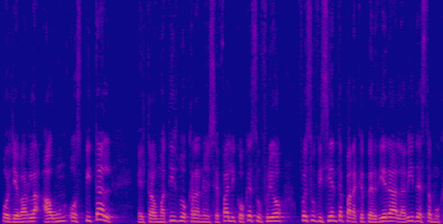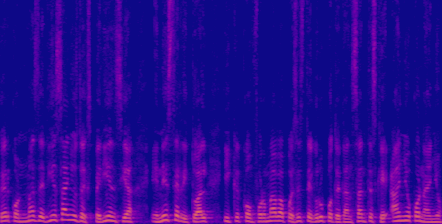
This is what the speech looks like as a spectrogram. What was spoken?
por llevarla a un hospital. El traumatismo cráneoencefálico que sufrió fue suficiente para que perdiera la vida esta mujer con más de 10 años de experiencia en este ritual y que conformaba pues este grupo de danzantes que año con año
